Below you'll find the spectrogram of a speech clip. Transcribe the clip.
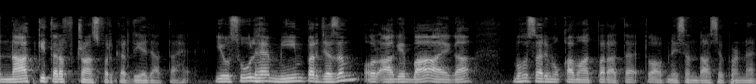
ناک کی طرف ٹرانسفر کر دیا جاتا ہے۔ یہ اصول ہے میم پر جزم اور آگے با آئے گا۔ بہت سارے مقامات پر آتا ہے تو آپ نے اس انداز سے پڑھنا ہے۔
